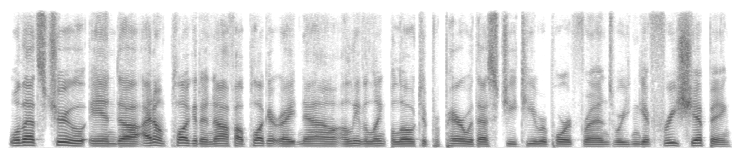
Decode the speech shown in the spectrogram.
Well, that's true. And uh, I don't plug it enough. I'll plug it right now. I'll leave a link below to prepare with SGT report, friends, where you can get free shipping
